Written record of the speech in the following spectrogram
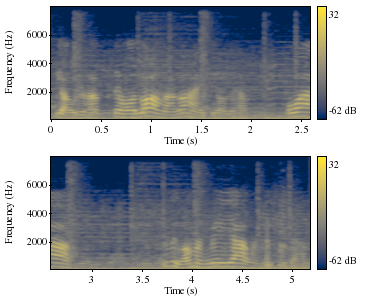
เสียวอยู่ครับ แต่พอรอดมาก็หายเสียวเลยครับ เพราะว่ารู้สึกว่ามันไม่ยากเหมือนที่คิดนะครับ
